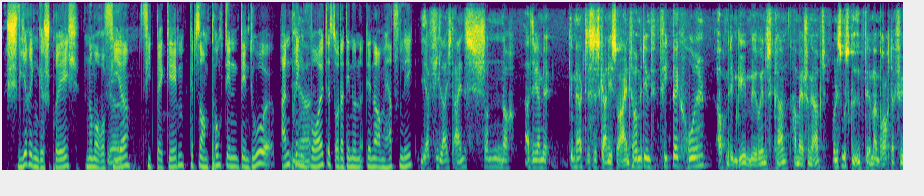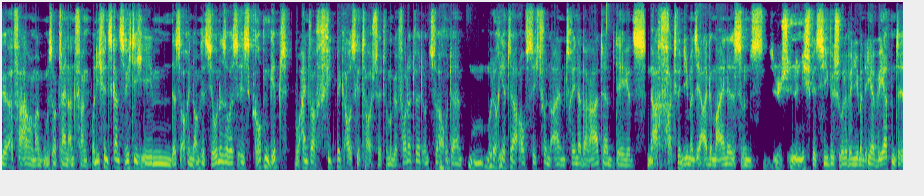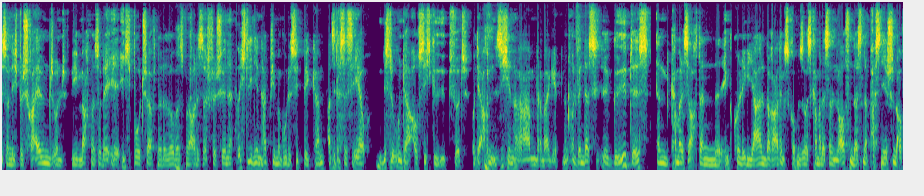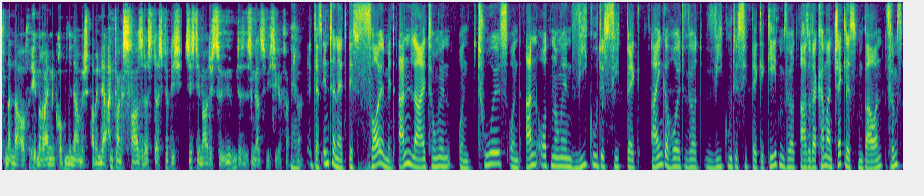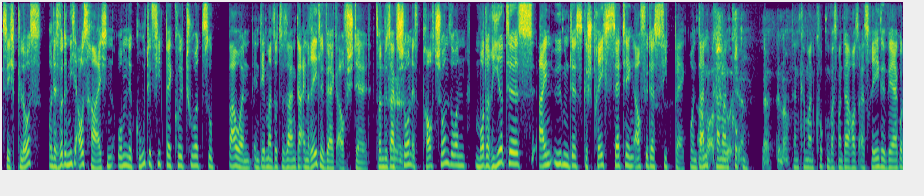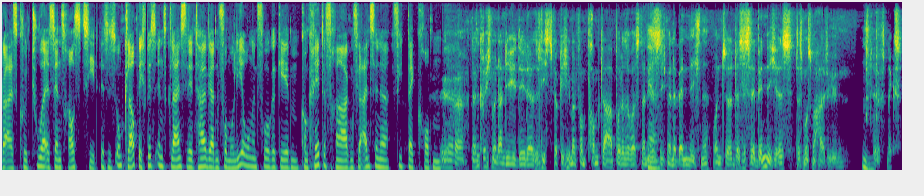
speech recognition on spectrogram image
schwierigen Gespräch Nummer vier, ja. Feedback geben. Gibt es noch einen Punkt, den, den du anbringen ja. wolltest oder den du, den du am Herzen liegt? Ja, vielleicht eins schon noch. Also wir haben ja gemerkt, es ist gar nicht so einfach mit dem Feedback holen. Auch mit dem Geben übrigens, klar, haben wir ja schon gehabt. Und es muss geübt werden, man braucht dafür Erfahrung, man muss auch klein anfangen. Und ich finde es ganz wichtig eben, dass auch in Organisationen sowas ist, Gruppen gibt, wo einfach Feedback ausgetauscht wird, wo man gefordert wird und zwar auch unter moderierter Aufsicht von einem Trainer, Berater, der jetzt nachfragt, wenn jemand sehr allgemein ist und nicht spezifisch oder wenn jemand eher wertend ist und nicht beschreibend und wie macht man es oder eher Ich-Botschaften oder so, was man alles das für schöne Richtlinien hat, wie man gutes Feedback kann. Also, dass es eher ein bisschen unter Aufsicht geübt wird und der auch einen sicheren Rahmen dabei gibt. Ne? Und wenn das äh, geübt ist, dann kann man das auch dann in kollegialen Beratungsgruppen, sowas kann man das dann laufen lassen. Da passen die schon aufeinander auf, eben rein gruppendynamisch. Aber in der Anfangsphase, das, das wirklich systematisch zu üben, das ist ein ganz wichtiger Faktor. Ja. Das Internet ist voll mit Anleitungen und Tools und Anordnungen, wie gutes Feedback eingeholt wird, wie gutes Feedback gegeben wird. Also da kann man Checklisten bauen, 50 plus. Und es würde nicht ausreichen, um eine gute Feedback-Kultur zu bauen, indem man sozusagen da ein Regelwerk aufstellt, sondern du sagst schon, es braucht schon so ein moderiertes, einübendes Gesprächssetting auch für das Feedback. Und dann kann man gucken. Ja. Ja, genau. Dann kann man gucken, was man daraus als Regelwerk oder als Kulturessenz rauszieht. Es ist unglaublich. Bis ins kleinste Detail werden Formulierungen vorgegeben, konkrete Fragen für einzelne Feedbackgruppen. Ja, dann kriegt man dann die Idee, da liest wirklich jemand vom Prompter ab oder sowas, dann ja. ist es nicht mehr lebendig. Ne? Und äh, dass es lebendig ist, das muss man halt üben. Mhm. Hilft nichts.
